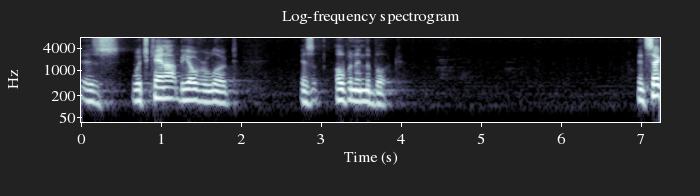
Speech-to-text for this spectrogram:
is which cannot be overlooked is opening the book. In 2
